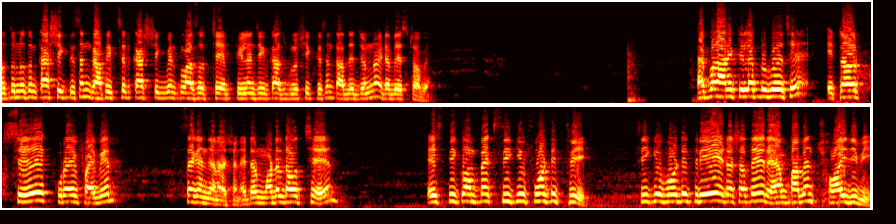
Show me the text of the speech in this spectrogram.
নতুন নতুন কাজ শিখতেছেন গ্রাফিক্সের কাজ শিখবেন প্লাস হচ্ছে ফ্রিল্যান্সিং কাজগুলো শিখতেছেন, তাদের জন্য এটা বেস্ট হবে। এরপর আরেকটি ল্যাপটপ রয়েছে, এটা হচ্ছে কুরাই ফাইভের সেকেন্ড জেনারেশন এটার মডেলটা হচ্ছে HP Compaq CQ forty three CQ forty three এটার সাথে র্যাম পাবেন ছয় জিবি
